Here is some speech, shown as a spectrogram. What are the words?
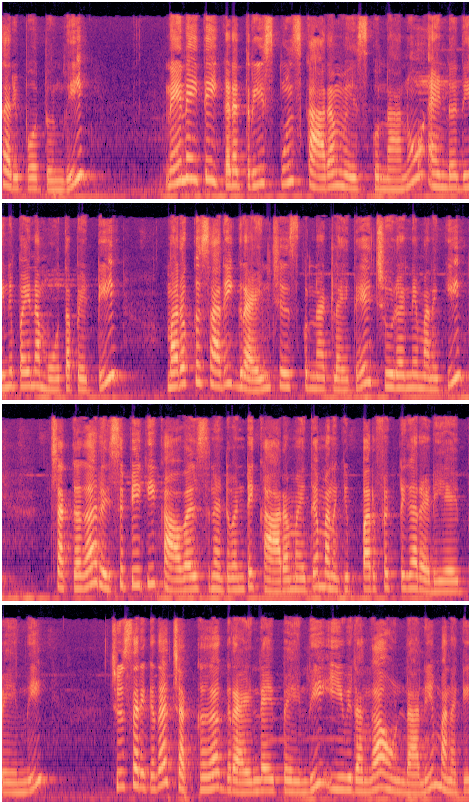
సరిపోతుంది. నేనైతే ఇక్కడ త్రీ స్పూన్స్ కారం వేసుకున్నాను అండ్ దీనిపైన మూత పెట్టి మరొకసారి గ్రైండ్ చేసుకున్నట్లయితే చూడండి మనకి చక్కగా రెసిపీకి కావాల్సినటువంటి కారం అయితే మనకి పర్ఫెక్ట్గా రెడీ అయిపోయింది. చూసారు కదా చక్కగా గ్రైండ్ అయిపోయింది. ఈ విధంగా ఉండాలి మనకి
